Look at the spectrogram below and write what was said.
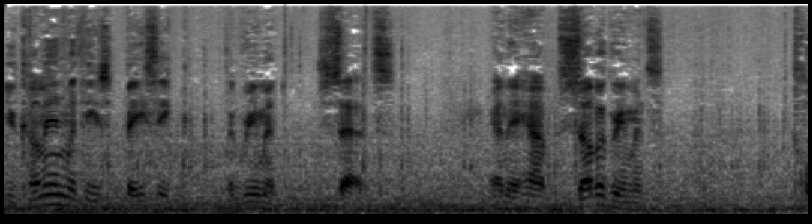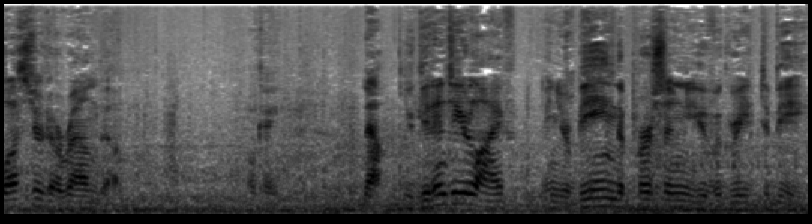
you come in with these basic agreement sets, and they have sub agreements clustered around them. Okay? Now, you get into your life, and you're being the person you've agreed to be.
